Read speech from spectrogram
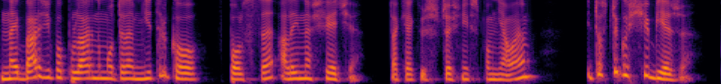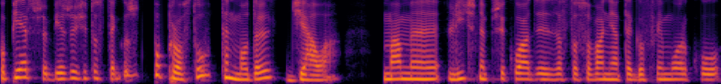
najbardziej popularnym modelem nie tylko w Polsce, ale i na świecie, tak jak już wcześniej wspomniałem. I to z czegoś się bierze. Po pierwsze, bierze się to z tego, że po prostu ten model działa. Mamy liczne przykłady zastosowania tego frameworku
